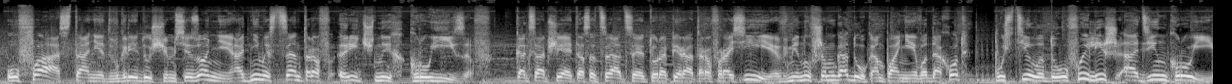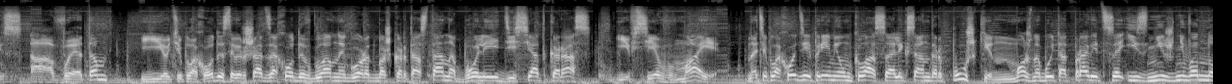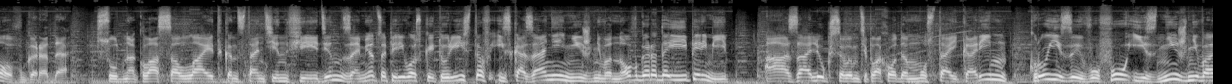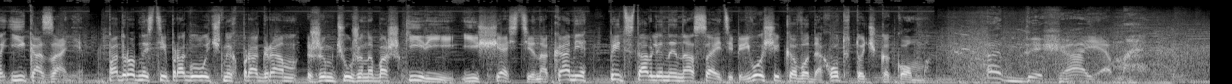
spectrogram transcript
Уфа станет в грядущем сезоне одним из центров речных круизов. Как сообщает Ассоциация туроператоров России, в минувшем году компания «Водоход» пустила до Уфы лишь один круиз, а в этом ее теплоходы совершат заходы в главный город Башкортостана более десятка раз, и все в мае. На теплоходе премиум-класса «Александр Пушкин» можно будет отправиться из Нижнего Новгорода. Судно класса «Лайт» Константин Федин займется перевозкой туристов из Казани, Нижнего Новгорода и Перми. А за люксовым теплоходом «Мустай Карим» круизы в Уфу из Нижнего и Казани. Подробности прогулочных программ «Жемчужина Башкирии» и «Счастье на Каме» представлены на сайте перевозчика водоход.ком. Отдыхаем!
